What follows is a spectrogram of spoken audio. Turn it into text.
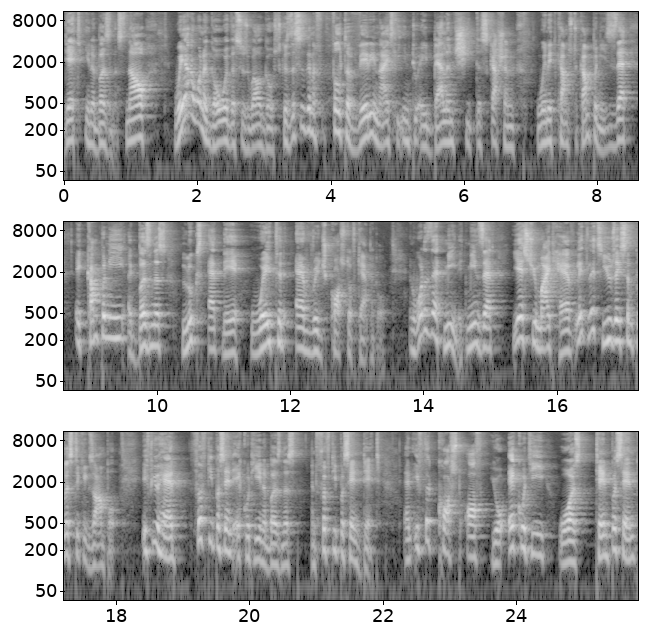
debt in a business. Now, where I want to go with this as well, Ghost, because this is going to filter very nicely into a balance sheet discussion when it comes to companies, is that a company, a business looks at their weighted average cost of capital. And what does that mean? It means that, yes, you might have, let, let's use a simplistic example. If you had 50% equity in a business and 50% debt, and if the cost of your equity was 10%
